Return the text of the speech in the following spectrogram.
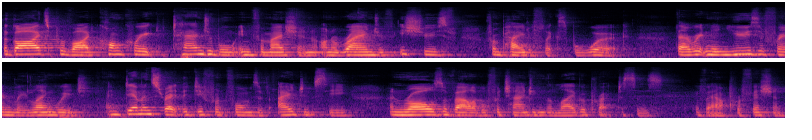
The guides provide concrete, tangible information on a range of issues from pay to flexible work. They're written in user friendly language and demonstrate the different forms of agency and roles available for changing the labour practices of our profession.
